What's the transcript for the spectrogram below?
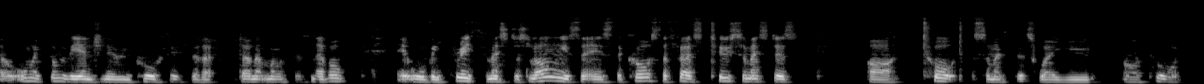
almost all of the engineering courses that are done at master's level. It will be three semesters long is is the course. The first two semesters are taught semesters where you are taught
